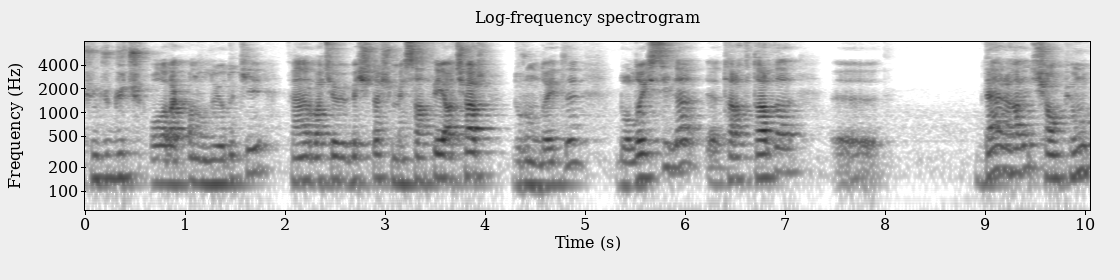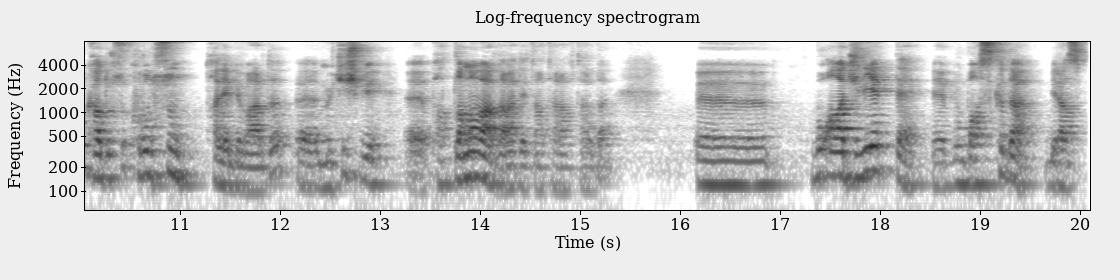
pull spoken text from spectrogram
üçüncü güç olarak anılıyordu ki Fenerbahçe ve Beşiktaş mesafeyi açar durumdaydı. Dolayısıyla e, taraftarda e, derhal şampiyonluk kadrosu kurulsun talebi vardı. E, müthiş bir e, patlama vardı adeta taraftarda. E, bu aciliyet de, e, bu baskı da biraz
